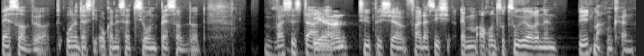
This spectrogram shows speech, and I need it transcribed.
besser wird, ohne dass die Organisation besser wird. Was ist da ja. ein typischer Fall, dass sich eben auch unsere Zuhörerinnen ein Bild machen können?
